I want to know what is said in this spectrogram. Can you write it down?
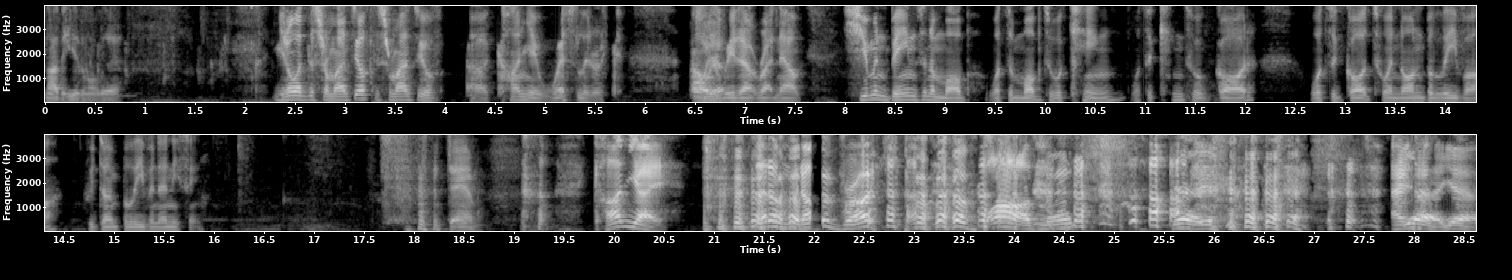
neither here nor there. You know what this reminds me of? This reminds me of uh, Kanye West lyric. I'm oh, gonna yeah. read it out right now. Human beings in a mob. What's a mob to a king? What's a king to a god? What's a god to a non-believer who don't believe in anything? Damn. Kanye. Let them know, bro. Bars, man. Yeah, yeah, yeah, yeah.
